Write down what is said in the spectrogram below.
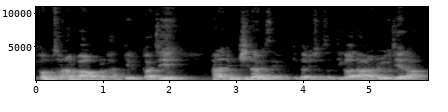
겸손한 마음을 갖기까지 하나님은 기다리세요. 기다리셔서 네가 나를 의지해라.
